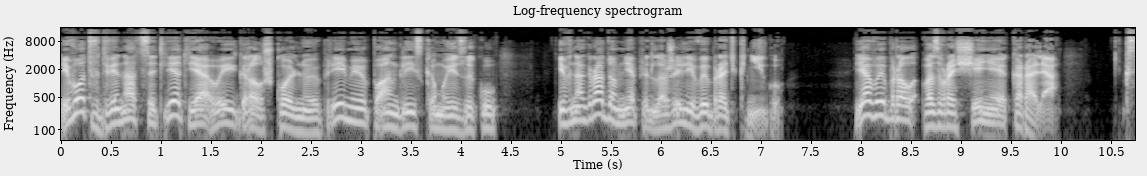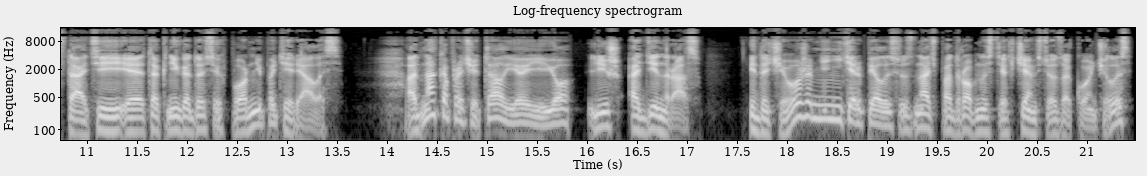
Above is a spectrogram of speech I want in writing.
И вот в 12 лет я выиграл школьную премию по английскому языку, и в награду мне предложили выбрать книгу. Я выбрал «Возвращение короля». Кстати, эта книга до сих пор не потерялась. Однако прочитал я ее лишь один раз. И до чего же мне не терпелось узнать в подробностях, чем все закончилось,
